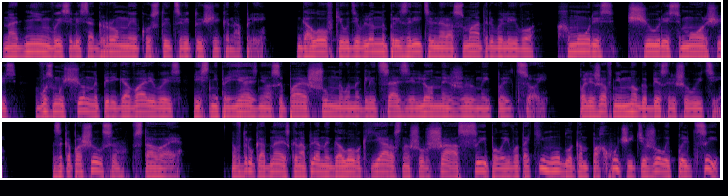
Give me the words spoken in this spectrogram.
Над ним высились огромные кусты цветущей конопли. Головки удивленно-презрительно рассматривали его, хмурясь, щурясь, морщась, возмущенно переговариваясь и с неприязнью осыпая шумного наглеца зеленой жирной пыльцой. Полежав немного, бес решил уйти. Закопошился, вставая. Вдруг одна из конопляных головок яростно шурша осыпала его таким облаком пахучей тяжелой пыльцы,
